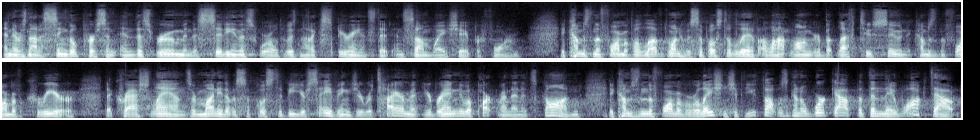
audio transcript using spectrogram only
And there is not a single person in this room, in this city, in this world who has not experienced it in some way, shape, or form. It comes in the form of a loved one who was supposed to live a lot longer but left too soon. It comes in the form of a career that crash lands, or money that was supposed to be your savings, your retirement, your brand new apartment, and it's gone. It comes in the form of a relationship you thought was going to work out, but then they walked out.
